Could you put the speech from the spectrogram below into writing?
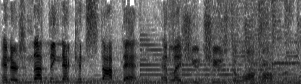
And there's nothing that can stop that unless you choose to walk off from it.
